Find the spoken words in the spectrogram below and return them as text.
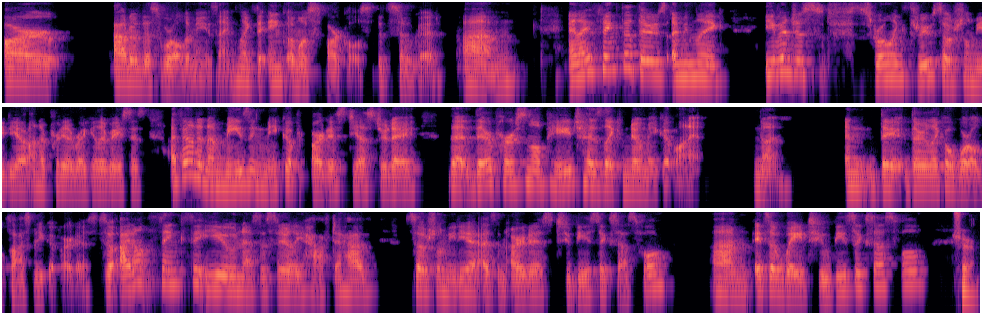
are out of this world amazing. Like the ink almost sparkles. It's so good. Um and I think that there's I mean like even just scrolling through social media on a pretty regular basis, I found an amazing makeup artist yesterday that their personal page has like no makeup on it. None. And they they're like a world class makeup artist. So I don't think that you necessarily have to have social media as an artist to be successful. Um, it's a way to be successful. Sure.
